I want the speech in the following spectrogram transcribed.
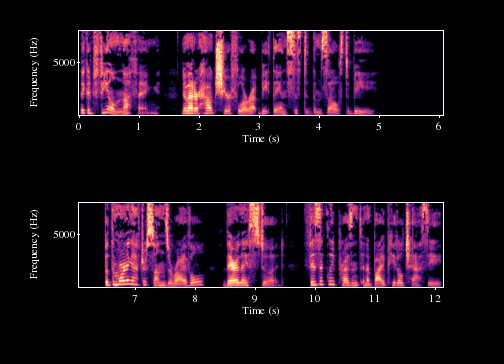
they could feel nothing, no matter how cheerful or upbeat they insisted themselves to be. But the morning after Sun's arrival, there they stood, physically present in a bipedal chassis,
